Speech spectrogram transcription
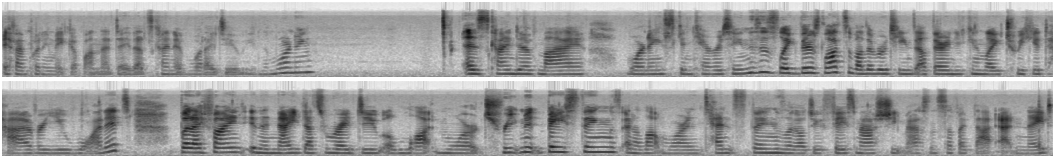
if I'm putting makeup on that day. That's kind of what I do in the morning as kind of my morning skincare routine. This is like, there's lots of other routines out there and you can like tweak it to however you want it. But I find in the night that's where I do a lot more treatment based things and a lot more intense things. Like I'll do face masks, sheet masks and stuff like that at night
